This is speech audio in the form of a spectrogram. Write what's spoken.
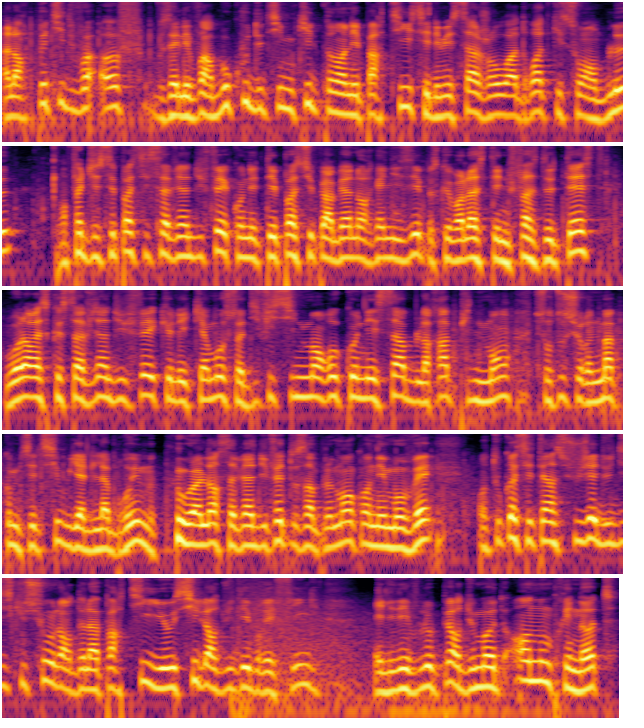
Alors petite voix off, vous allez voir beaucoup de team kill pendant les parties, c'est des messages en haut à droite qui sont en bleu. En fait je sais pas si ça vient du fait qu'on n'était pas super bien organisé parce que voilà c'était une phase de test ou alors est-ce que ça vient du fait que les camos soient difficilement reconnaissables rapidement surtout sur une map comme celle-ci où il y a de la brume? Ou alors ça vient du fait tout simplement qu'on est mauvais? En tout cas c'était un sujet de discussion lors de la partie et aussi lors du débriefing et les développeurs du mode en ont pris note.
